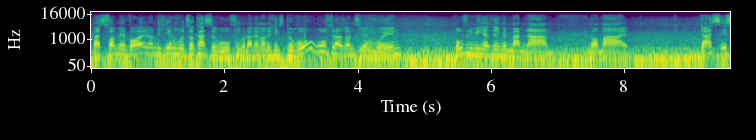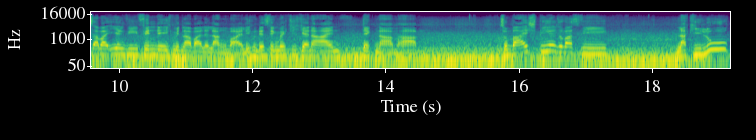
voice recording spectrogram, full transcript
was von mir wollen und mich irgendwo zur Kasse rufen oder wenn man mich ins Büro ruft oder sonst irgendwo hin, rufen die mich natürlich mit meinem Namen. Normal. Das ist aber irgendwie, finde ich, mittlerweile langweilig und deswegen möchte ich gerne einen Decknamen haben. Zum Beispiel sowas wie Lucky Luke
